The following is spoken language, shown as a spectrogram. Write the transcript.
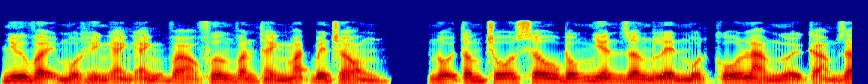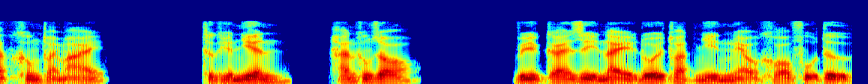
Như vậy một hình ảnh ánh vào Phương Văn Thành mắt bên trong, nội tâm chỗ sâu bỗng nhiên dâng lên một cỗ làm người cảm giác không thoải mái. Thực hiện nhiên, hắn không rõ. Vì cái gì này đối thoại nhìn nghèo khó phụ tử.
